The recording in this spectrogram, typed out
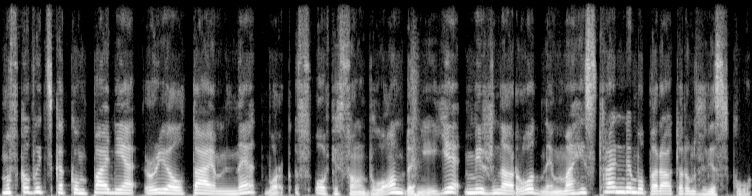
Московицька компанія Real-Time Network з офісом в Лондоні є міжнародним магістральним оператором зв'язку.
